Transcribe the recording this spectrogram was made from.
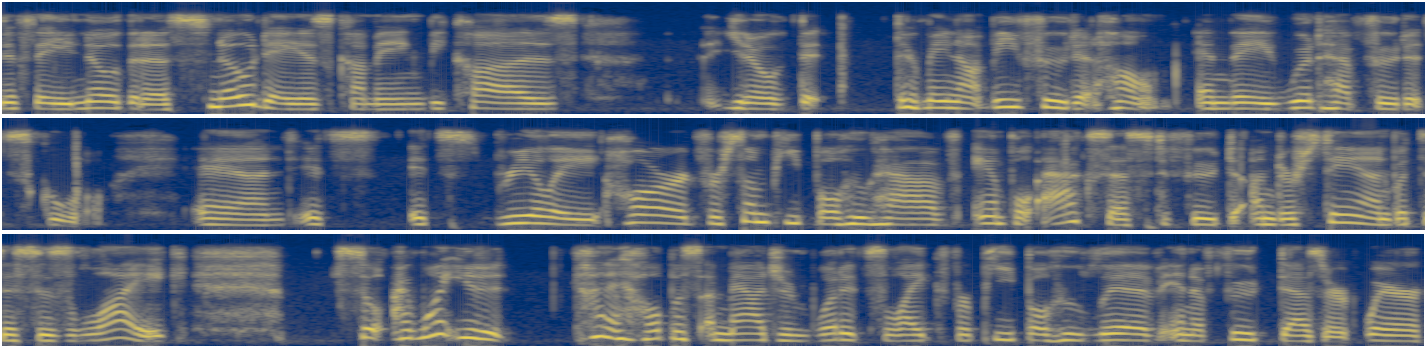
if they know that a snow day is coming because you know that there may not be food at home and they would have food at school. And it's it's really hard for some people who have ample access to food to understand what this is like. So i want you to kind of help us imagine what it's like for people who live in a food desert where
